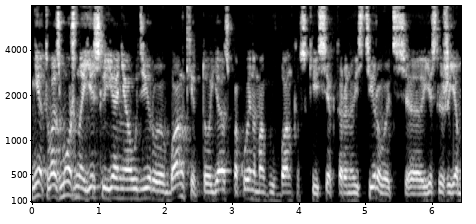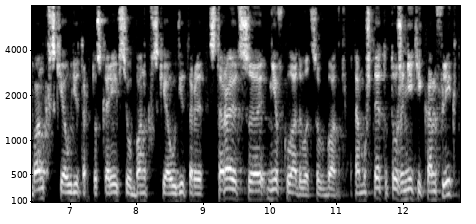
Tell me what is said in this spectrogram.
Нет, возможно, если я не аудирую банки, то я спокойно могу в банковский сектор инвестировать. Э, если же я банковский аудитор, то, скорее всего, банковские аудиторы стараются не вкладываться в банки, потому что это тоже некий конфликт.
